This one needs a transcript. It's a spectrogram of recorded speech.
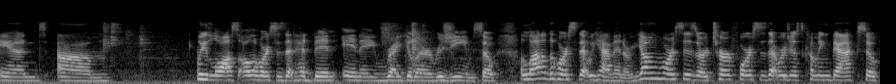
and um, we lost all the horses that had been in a regular regime. So a lot of the horses that we have in are young horses or turf horses that were just coming back. So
